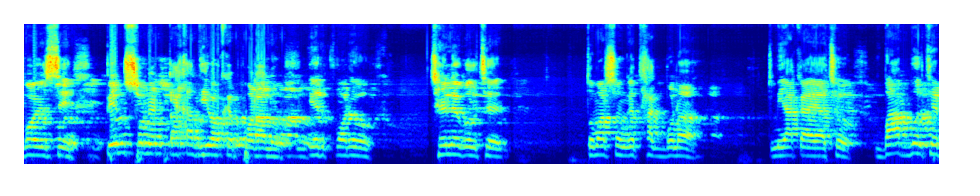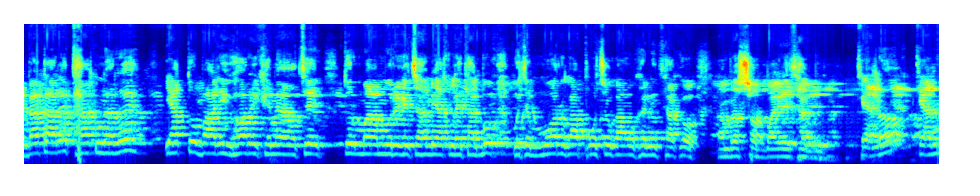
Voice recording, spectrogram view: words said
বয়সে পেনশনের টাকা দিয়ে ওকে পড়ালো। এরপরেও ছেলে বলছে, তোমার সঙ্গে থাকব না। তুমি একাই আছো? বাপ বলছে, বেটা রে, থাক না রে, এত বাড়ি ঘর এখানে আছে, তোর মা মরে গেছে, আমি একলাই থাকব। বলছে, মরগা, পচোগা ওখানে থাকো, আমরা সব বাইরে থাকব। কেন? কেন?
